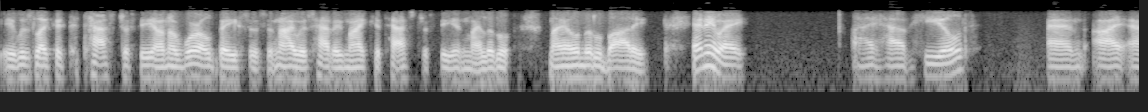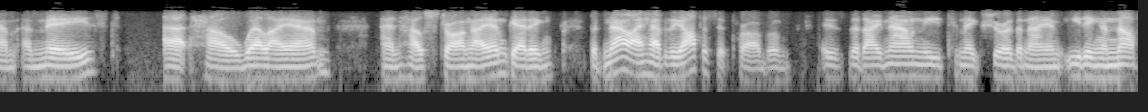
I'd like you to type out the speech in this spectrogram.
it was like a catastrophe on a world basis, and I was having my catastrophe in my little my own little body. Anyway, I have healed, and I am amazed at how well I am and how strong I am getting. But now I have the opposite problem is that I now need to make sure that I am eating enough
